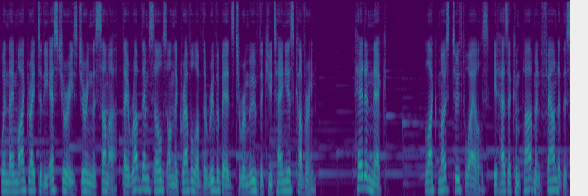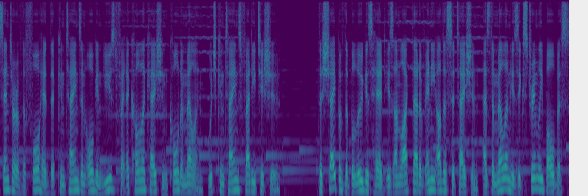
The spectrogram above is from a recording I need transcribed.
When they migrate to the estuaries during the summer, they rub themselves on the gravel of the riverbeds to remove the cutaneous covering. Head and neck, Like most toothed whales, it has a compartment found at the center of the forehead that contains an organ used for echolocation called a melon, which contains fatty tissue. The shape of the beluga's head is unlike that of any other cetacean, as the melon is extremely bulbous,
